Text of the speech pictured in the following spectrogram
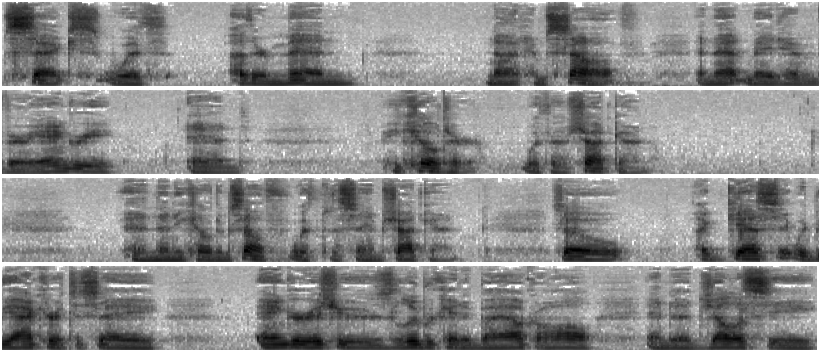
sex with other men, not himself. And that made him very angry, and he killed her with a shotgun. And then he killed himself with the same shotgun. So I guess it would be accurate to say anger issues lubricated by alcohol and a jealousy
